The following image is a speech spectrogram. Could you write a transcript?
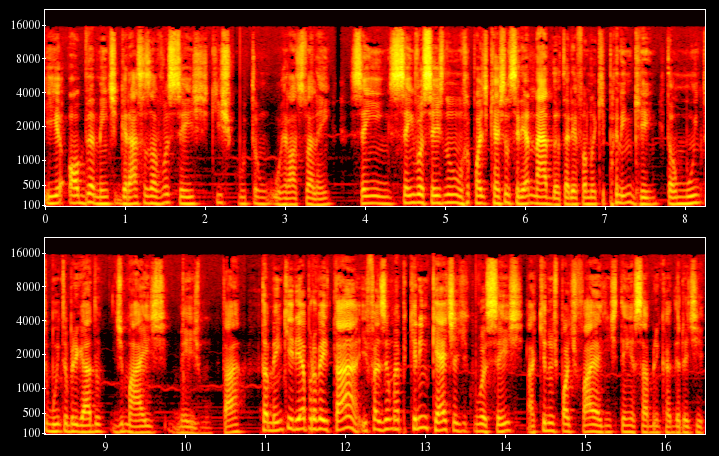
e, obviamente, graças a vocês que escutam o Relatos do Além. Sem, sem vocês no podcast não seria nada, eu estaria falando aqui para ninguém. Então, muito, muito obrigado demais mesmo, tá? Também queria aproveitar e fazer uma pequena enquete aqui com vocês. Aqui no Spotify a gente tem essa brincadeira de,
